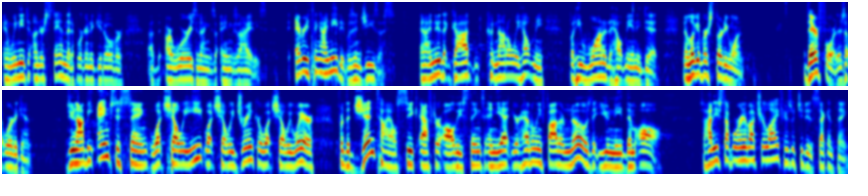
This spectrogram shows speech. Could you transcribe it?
And we need to understand that if we're going to get over uh, our worries and anxieties. Everything I needed was in Jesus. And I knew that God could not only help me, but He wanted to help me, and He did. Now look at verse 31. Therefore, there's that word again. Do not be anxious, saying, What shall we eat? What shall we drink? Or what shall we wear? For the Gentiles seek after all these things, and yet your heavenly Father knows that you need them all. So, how do you stop worrying about your life? Here's what you do the second thing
